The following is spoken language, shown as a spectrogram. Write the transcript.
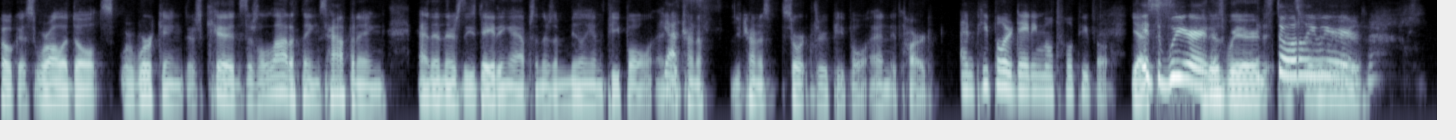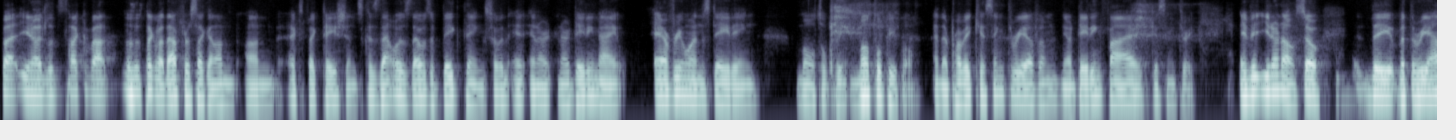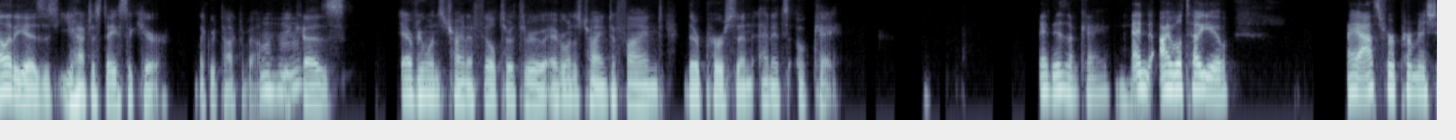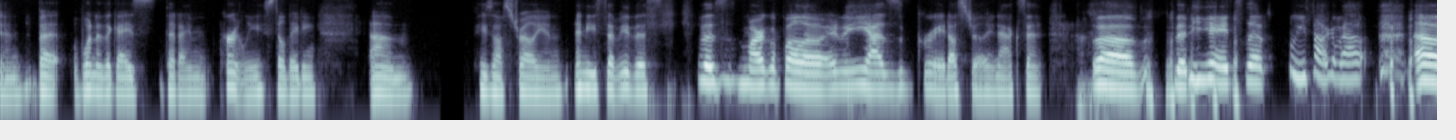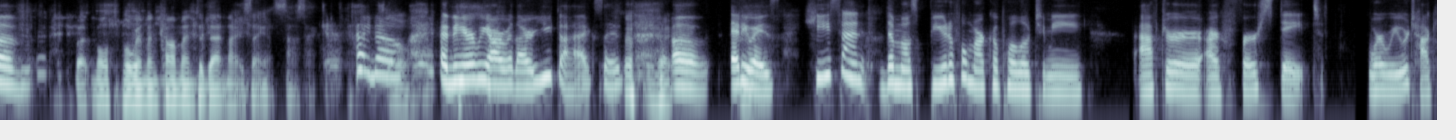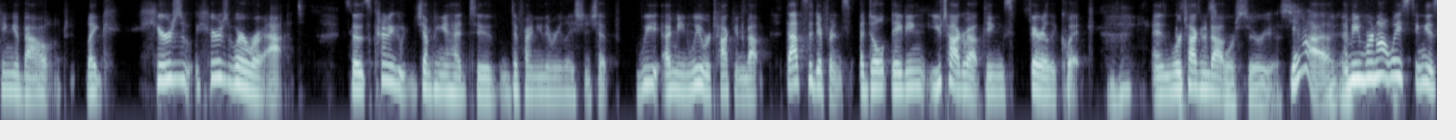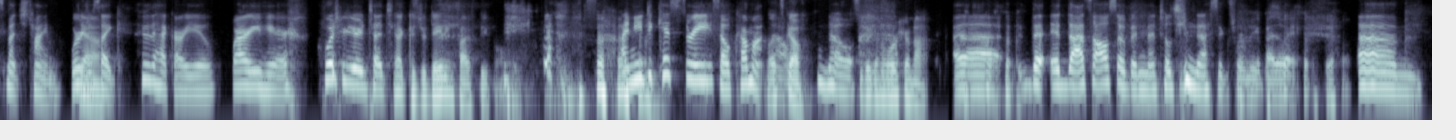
focus. We're all adults we're working there's kids there's a lot of things happening and then there's these dating apps and there's a million people and you're trying to you're trying to sort through people and it's hard. And people are dating multiple people. yes. It's weird. it is weird. It's totally really weird. But you know let's talk about let's talk about that for a second on on expectations because that was that was a big thing so in, in our in our dating night everyone's dating multiple multiple people and they're probably kissing three of them you know dating five kissing three if it, you don't know so the but the reality is is you have to stay secure like we talked about Mhm. because everyone's trying to filter through everyone's trying to find their person and it's okay It is okay. Mhm. And I will tell you, I asked for permission, but one of the guys that I'm currently still dating, um, he's Australian, and he sent me this this Marco Polo, and he has a great Australian accent um, that he hates that we talk about. Um, but multiple women commented that night saying it's so sick I know, So- and here we are with our Utah accent. Right. um anyways he sent the most beautiful marco polo to me after our first date where we were talking about like here's here's where we're at. So it's kind of jumping ahead to defining the relationship. We i mean we were talking about that's the difference. Adult dating you talk about things fairly quick. Mhm. and we're talking It's about more serious. Yeah. And- i mean we're not wasting as much time. We're Yeah. just like who the heck are you? Why are you here? What are your intentions? Yeah because you're dating five people. I need to kiss three so come on. Let's No. go. no. Is it going to work or not? uh th- it- that's also been mental gymnastics for me by the way. Yeah. um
